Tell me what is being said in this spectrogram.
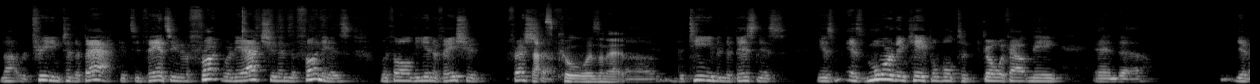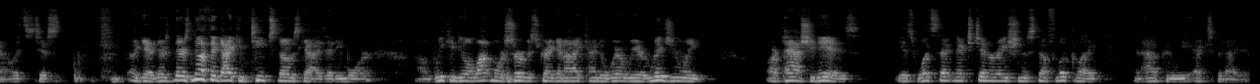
not retreating to the back, it's advancing to the front where the action and the fun is with all the innovation, fresh That's stuff. cool, isn't it? Uh, the team and the business is is more than capable to go without me and uh, you know, it's just again, there's there's nothing I can teach those guys anymore. Um, we can do a lot more service. Greg and I, kind of where we originally our passion is, is what's that next generation of stuff look like, and how can we expedite it?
